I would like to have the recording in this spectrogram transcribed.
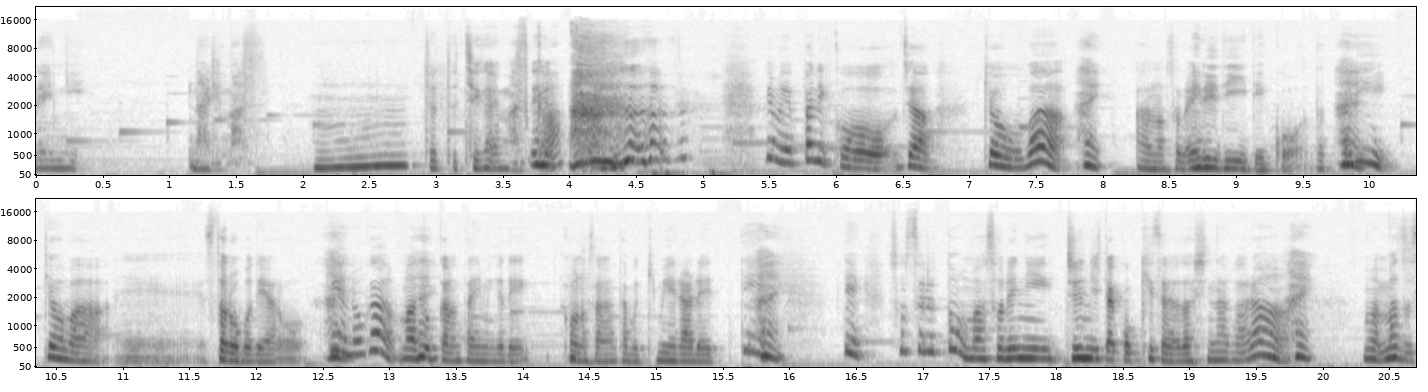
れになります。うーん。ちょっと違いますか？でもやっぱりこうじゃあ今日ははい。あのその LED でいこうだったり、今日は、えーストロボでやろうっていうのが、まあ、はい。どっかのタイミングで河野さんが多分決められて、はい。でそうすると、まあ、それに準じたこう機材を出しながら、はい。まあ、まず、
